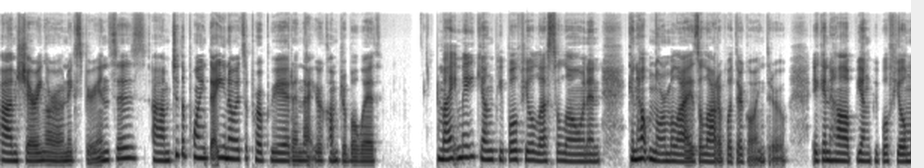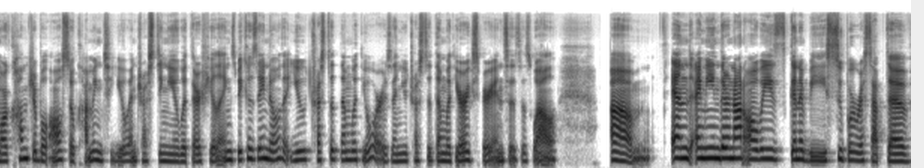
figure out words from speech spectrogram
Um, sharing our own experiences um, to the point that you know it's appropriate and that you're comfortable with might make young people feel less alone and can help normalize a lot of what they're going through. It can help young people feel more comfortable also coming to you and trusting you with their feelings because they know that you trusted them with yours and you trusted them with your experiences as well. Um, and I mean, they're not always going to be super receptive.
